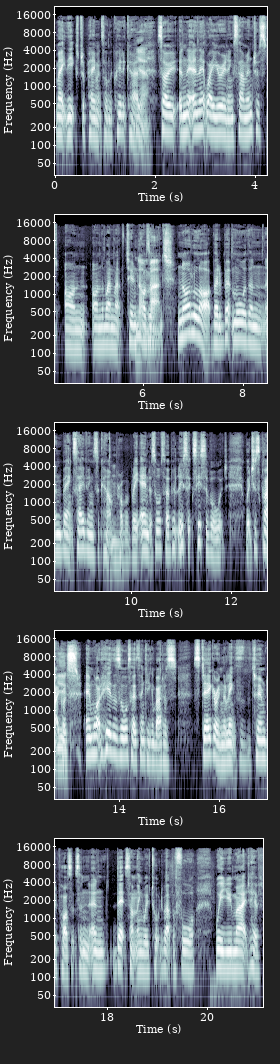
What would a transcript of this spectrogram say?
make the extra payments on the credit card. Yeah. So in, th- in that way, you're earning some interest on, on the one month term Not deposit. much. Not a lot, but a bit more than in a bank savings Mm. account probably, and it's also a bit less accessible, which which is quite Yes. good. And what Heather's also thinking about is staggering the length of the term deposits, and, and that's something we've talked about before, where you might have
